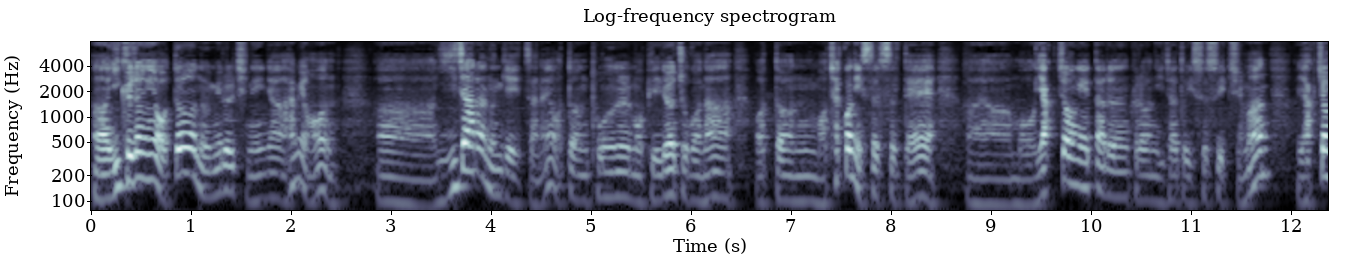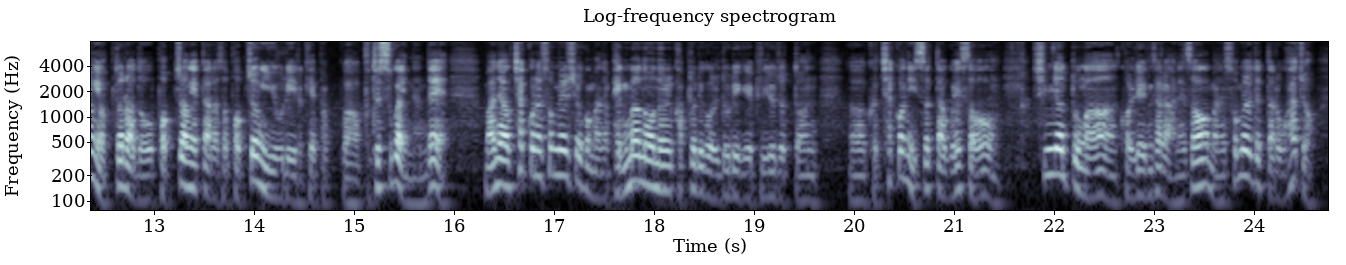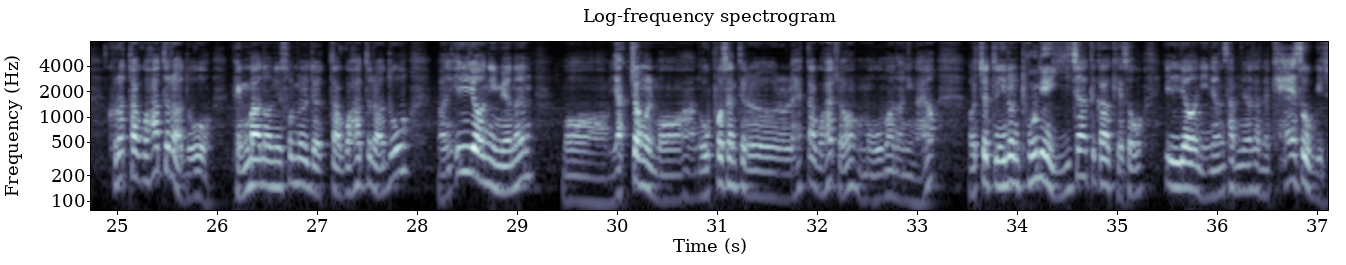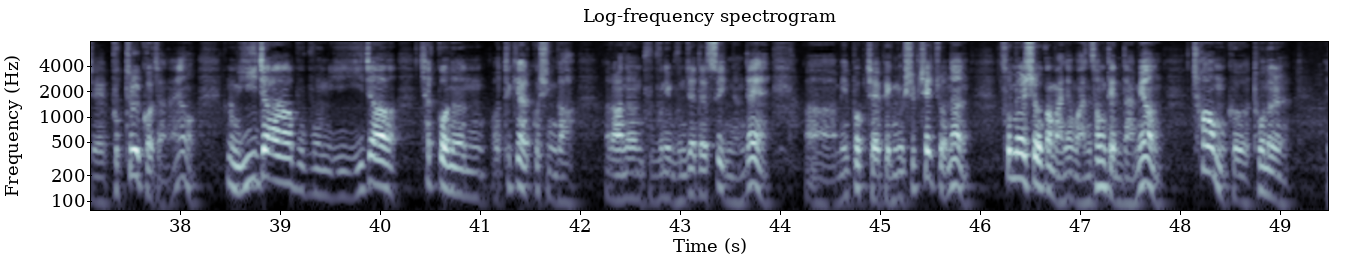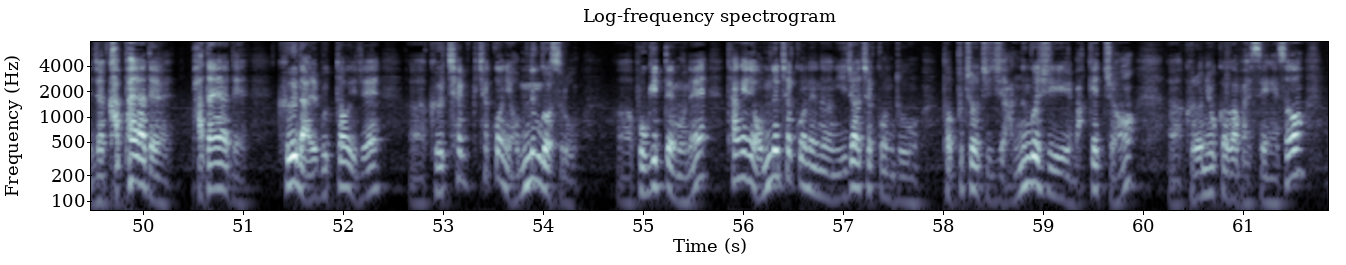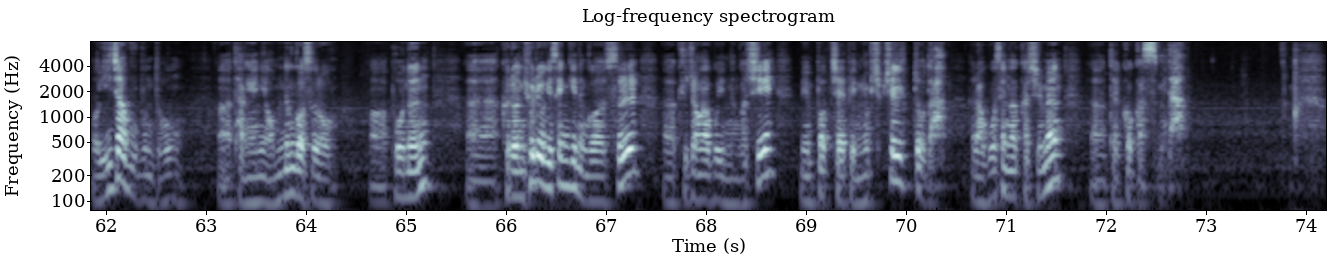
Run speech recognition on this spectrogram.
어, 이 규정이 어떤 의미를 지니냐 하면 어, 이자라는 게 있잖아요. 어떤 돈을 뭐 빌려주거나 어떤 뭐 채권이 있었을 때, 어, 뭐 약정에 따른 그런 이자도 있을 수 있지만 약정이 없더라도 법정에 따라서 법정 이율이 이렇게 어, 붙을 수가 있는데 만약 채권의 소멸시효가 만약 100만 원을 갑돌이가 얼돌이게 빌려줬던 어, 그 채권이 있었다고 해서 10년 동안 권리 행사를 안 해서 만약 소멸됐다고 하죠. 그렇다고 하더라도 100만 원이 소멸됐다고 하더라도 만약 1년이면은 뭐 약정을 뭐 한 5%를 했다고 하죠. 뭐 5만 원인가요? 어쨌든 이런 돈의 이자가 계속 1년, 2년, 3년, 4년 계속 이제 붙을 거잖아요. 그럼 이자 부분, 이 이자 채권은 어떻게 할 것인가? 라는 부분이 문제될 수 있는데 어, 민법 제 167조는 소멸시효가 만약 완성된다면 처음 그 돈을 이제 갚아야 될 받아야 될 그 날부터 이제 어, 그 채, 채권이 없는 것으로 어, 보기 때문에 당연히 없는 채권에는 이자 채권도 덧붙여지지 않는 것이 맞겠죠. 어, 그런 효과가 발생해서 뭐 이자 부분도 어, 당연히 없는 것으로 어, 보는 어, 그런 효력이 생기는 것을 어, 규정하고 있는 것이 민법 제 167조다라고 생각하시면 어, 될것 같습니다.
